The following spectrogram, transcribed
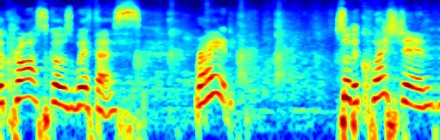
the cross goes with us right? So the question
